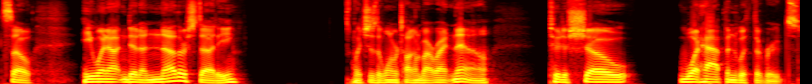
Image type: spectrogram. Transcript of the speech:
so he went out and did another study, which is the one we're talking about right now, to, to show what happened with the roots.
